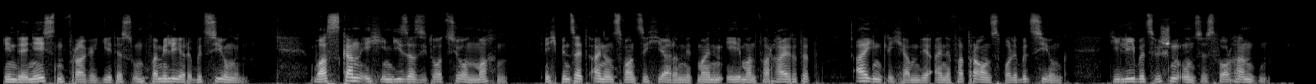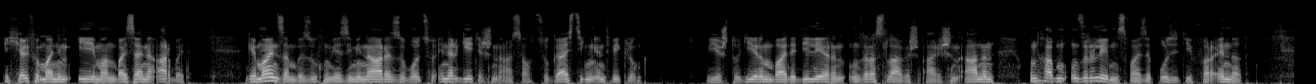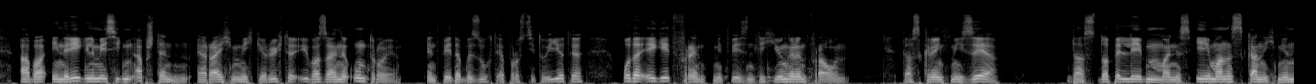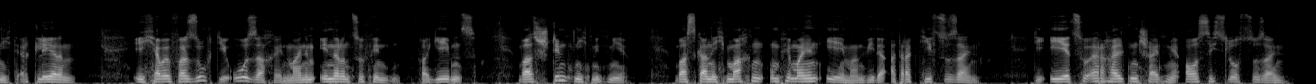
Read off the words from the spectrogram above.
In der nächsten Frage geht es um familiäre Beziehungen. Was kann ich in dieser Situation machen? Ich bin seit 21 Jahren mit meinem Ehemann verheiratet. Eigentlich haben wir eine vertrauensvolle Beziehung. Die Liebe zwischen uns ist vorhanden. Ich helfe meinem Ehemann bei seiner Arbeit. Gemeinsam besuchen wir Seminare sowohl zur energetischen als auch zur geistigen Entwicklung. Wir studieren beide die Lehren unserer slawisch-arischen Ahnen und haben unsere Lebensweise positiv verändert. Aber in regelmäßigen Abständen erreichen mich Gerüchte über seine Untreue. Entweder besucht er Prostituierte oder er geht fremd mit wesentlich jüngeren Frauen. Das kränkt mich sehr. Das Doppelleben meines Ehemannes kann ich mir nicht erklären. Ich habe versucht, die Ursache in meinem Inneren zu finden, vergebens. Was stimmt nicht mit mir? Was kann ich machen, um für meinen Ehemann wieder attraktiv zu sein? Die Ehe zu erhalten scheint mir aussichtslos zu sein.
